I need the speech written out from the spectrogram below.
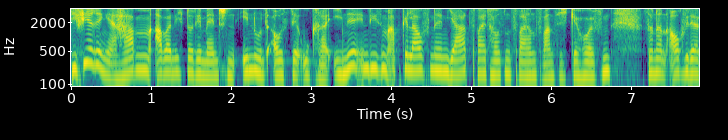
Die Vierringe haben aber nicht nur den Menschen in und aus der Ukraine in diesem abgelaufenen Jahr 2022 geholfen, sondern auch wieder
